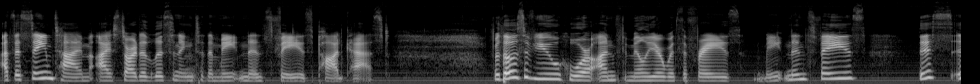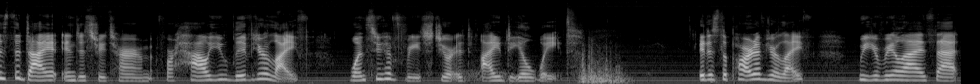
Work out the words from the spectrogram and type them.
At the same time, I started listening to the Maintenance Phase podcast. For those of you who are unfamiliar with the phrase maintenance phase, this is the diet industry term for how you live your life once you have reached your ideal weight. It is the part of your life where you realize that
